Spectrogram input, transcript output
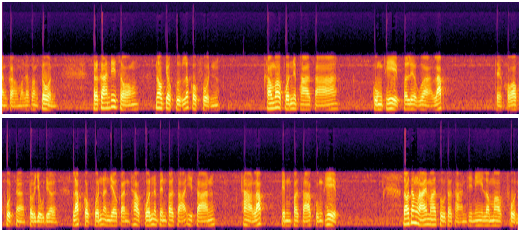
ดังกล่าวมาแล้วข้างต้น ประการที่สองนอกจากฝึกแล้วก็ฝนคำว่าฝนในภาษากรุงเทพเขาเรียกว่ารับ แต่ขอพูดนะประโยคเดียว รับกับฝนอันเดียวกัน ถ้าฝนเป็นภาษาอีสาน ถ้ารับเป็นภาษากรุงเทพเราทั้งหลายมาสู่สถานที่นี้เรามาฝน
